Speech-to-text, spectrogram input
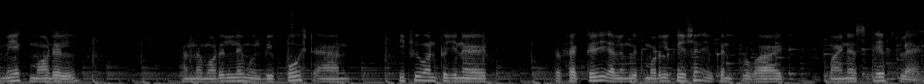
make model and the model name will be post and if you want to generate the factory along with model creation you can provide minus f flag.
